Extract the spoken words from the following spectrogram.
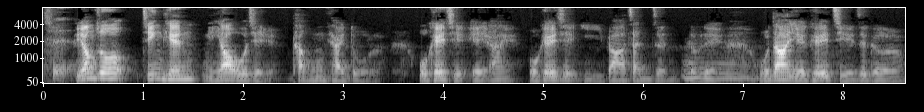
是，比方说今天你要我解唐东太多了，我可以解 AI，我可以解以巴战争，对不对？嗯。我当然也可以解这个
